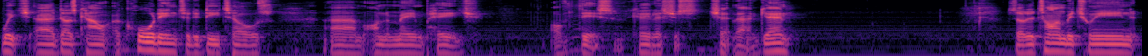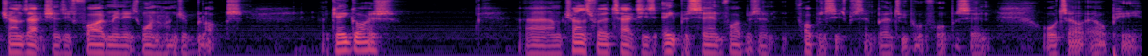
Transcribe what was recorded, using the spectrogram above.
which uh, does count according to the details um, on the main page of this. Okay, let's just check that again. So the time between transactions is five minutes, 100 blocks. Okay, guys. Um, transfer tax is 8%, 5%, 5.6%, burn 2.4%, auto LP.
